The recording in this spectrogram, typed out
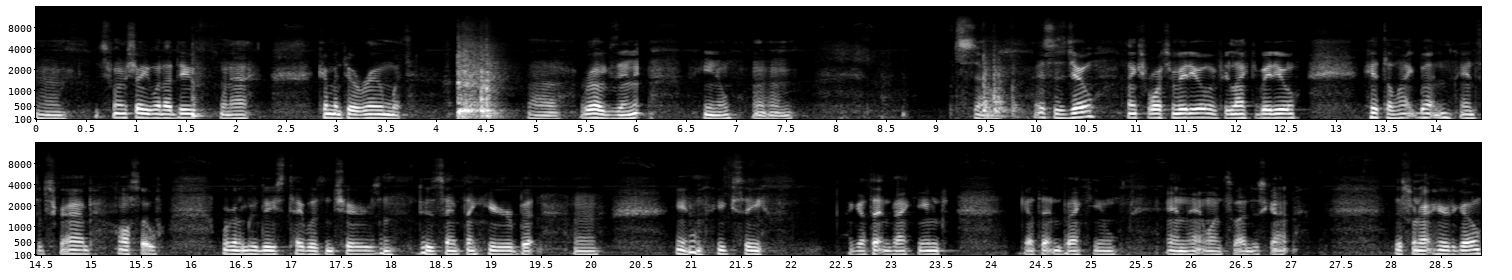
um, just want to show you what I do when I come into a room with uh, rugs in it, you know. Um, so, this is Joe. Thanks for watching the video. If you liked the video, hit the like button and subscribe. Also, we're going to move these tables and chairs and do the same thing here, but, uh, you know, you can see I got that vacuumed, got that in vacuum, and that one, so I just got this one right here to go,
